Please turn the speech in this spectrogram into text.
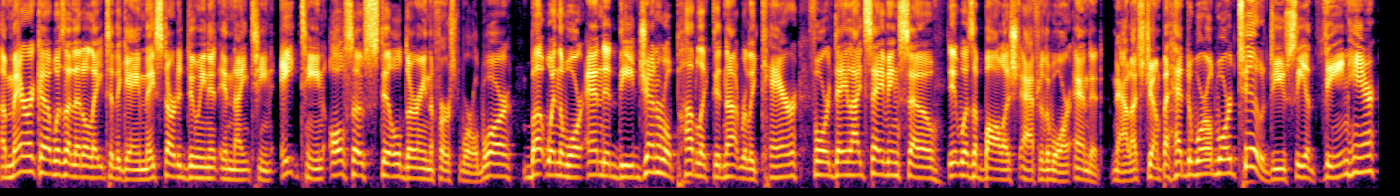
America was a little late to the game. They started doing it in 1918, also still during the First World War. But when the war ended, the general public did not really care for daylight saving, so it was abolished after the war ended. Now let's jump ahead to World War II. Do you see a theme here?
